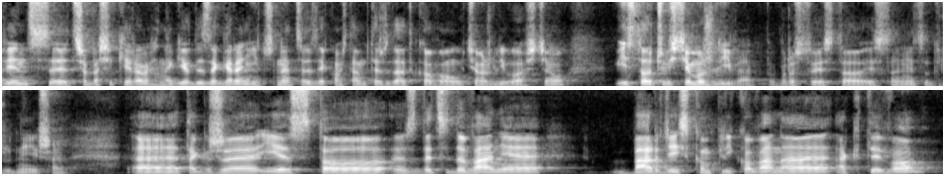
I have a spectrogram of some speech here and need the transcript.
więc e, trzeba się kierować na giełdy zagraniczne, co jest jakąś tam też dodatkową uciążliwością. Jest to oczywiście możliwe, po prostu jest to, jest to nieco trudniejsze. Także jest to zdecydowanie bardziej skomplikowane aktywo,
